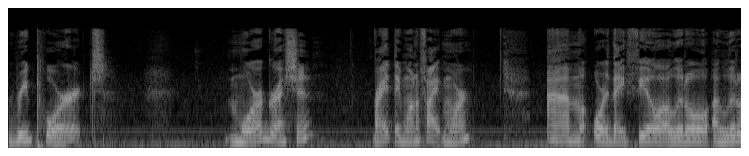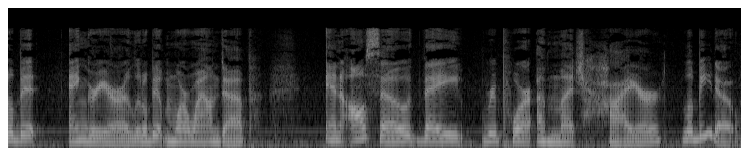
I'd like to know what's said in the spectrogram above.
report more aggression, right? They want to fight more, um, or they feel a little a little bit angrier, a little bit more wound up, and also they report a much higher libido.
